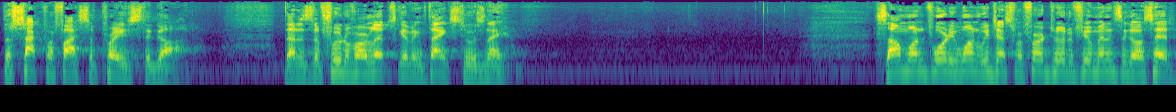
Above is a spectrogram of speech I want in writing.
the sacrifice of praise to God. That is the fruit of our lips, giving thanks to his name. Psalm 141, we just referred to it a few minutes ago, said,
